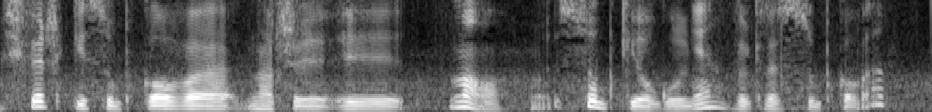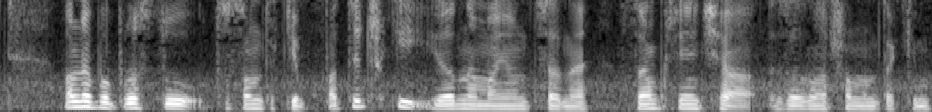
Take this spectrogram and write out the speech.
Świeczki słupkowe, znaczy, y, no, słupki ogólnie, wykresy słupkowe, ale po prostu to są takie patyczki i one mają cenę zamknięcia zaznaczoną takim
